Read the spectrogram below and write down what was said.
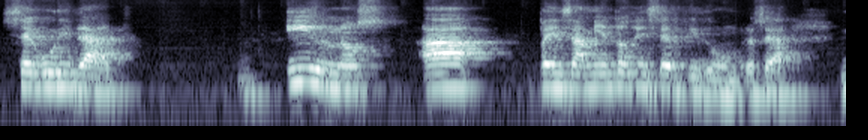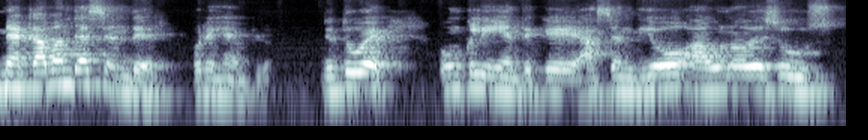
seguridad, irnos a pensamientos de incertidumbre. O sea, me acaban de ascender, por ejemplo. Yo tuve un cliente que ascendió a uno de sus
